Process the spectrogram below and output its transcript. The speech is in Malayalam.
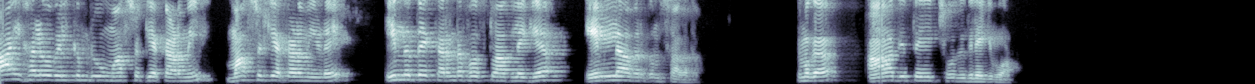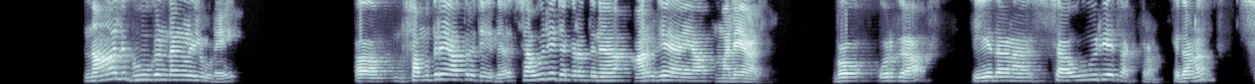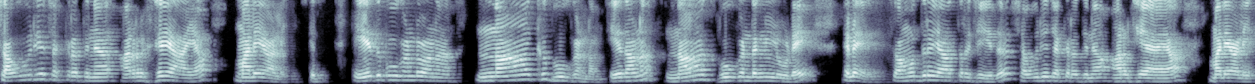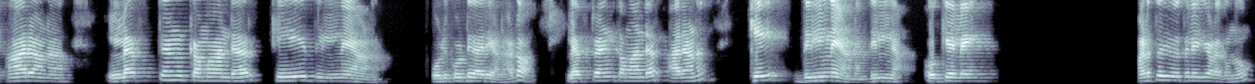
Hi hello welcome to master ki academy master ki അക്കാഡമിയുടെ ഇന്നത്തെ കറണ്ട് അഫയേഴ്സ് ക്ലാസ്സിലേക്ക് എല്ലാവർക്കും സ്വാഗതം. നമുക്ക് ആദ്യത്തെ ചോദ്യത്തിലേക്ക് പോവാം. നാല് ഭൂഖണ്ഡങ്ങളിലൂടെ സമുദ്രയാത്ര ചെയ്ത് ശൗര്യചക്രത്തിന് അർഹയായ മലയാളി. അപ്പോ ഓർക്കുക ഏതാണ്? ശൗര്യചക്രം. ഏതാണ്? ശൗര്യചക്രത്തിന് അർഹയായ മലയാളി. ഏത് ഭൂഖണ്ഡമാണ്? നാഗ് ഭൂഖണ്ഡം. ഏതാണ്? നാഗ് ഭൂഖണ്ഡങ്ങളിലൂടെ അല്ലെ? സമുദ്രയാത്ര ചെയ്ത് ശൗര്യചക്രത്തിന് അർഹയായ മലയാളി. ആരാണ്? ലഫ്റ്റനന്റ് കമാൻഡർ കെ ദിൽനയാണ്. കോഴിക്കോട്ടുകാരിയാണ് കേട്ടോ. ലഫ്റ്റനന്റ് കമാൻഡർ ആരാണ്? കെ ദിൽനയാണ്. ദിൽന. ഓക്കെ അല്ലേ? അടുത്ത ചോദ്യത്തിലേക്ക് കടക്കുന്നു.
